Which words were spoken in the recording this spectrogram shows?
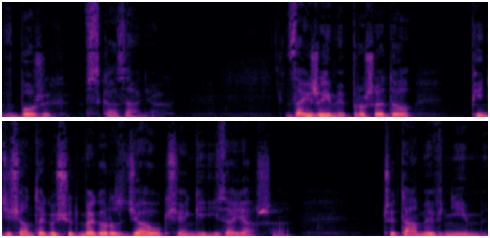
w Bożych wskazaniach. Zajrzyjmy proszę do 57 rozdziału Księgi Izajasza. Czytamy w nim,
